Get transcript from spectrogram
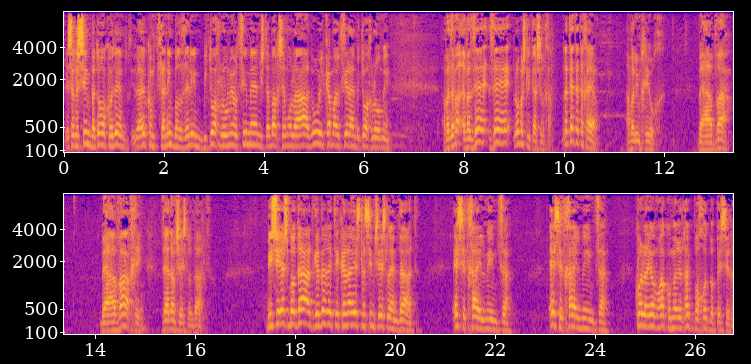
יש אנשים בדור הקודם, היו קמצנים ברזלים, ביטוח לאומי הוציא מהם, משתבח שמו לעד, אוי, כמה יוציא להם ביטוח לאומי. אבל, דבר, אבל זה, זה לא בשליטה שלך. לתת את החייו, אבל עם חיוך. באהבה. באהבה, אחי. זה אדם שיש לו דעת. מי שיש בו דעת, גברת יקרה, יש נשים שיש להם דעת. אשת חיל מי ימצא. אשת חיל מי ימצא. כל היום רק אומרת, רק ברכות בפה שלה.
